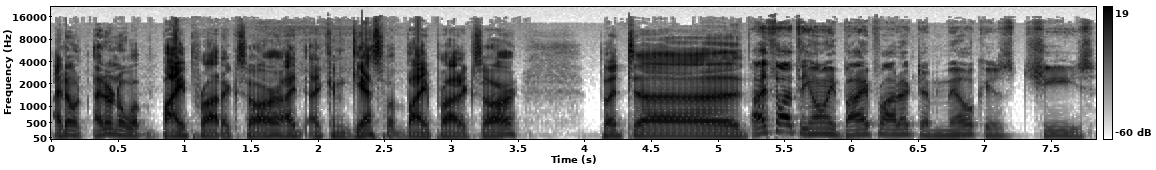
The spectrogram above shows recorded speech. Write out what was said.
I don't I don't know what byproducts are. I, I can guess what byproducts are, but uh, I thought the only byproduct of milk is cheese.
